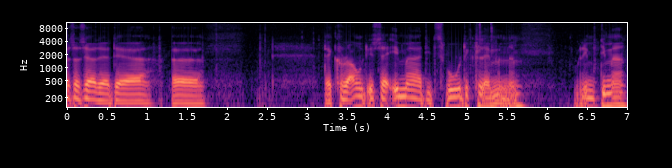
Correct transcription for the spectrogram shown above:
Ist das ja der, der, äh, der Ground ist ja immer die zweite Klemme. Ne? mit dem Dimmer.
